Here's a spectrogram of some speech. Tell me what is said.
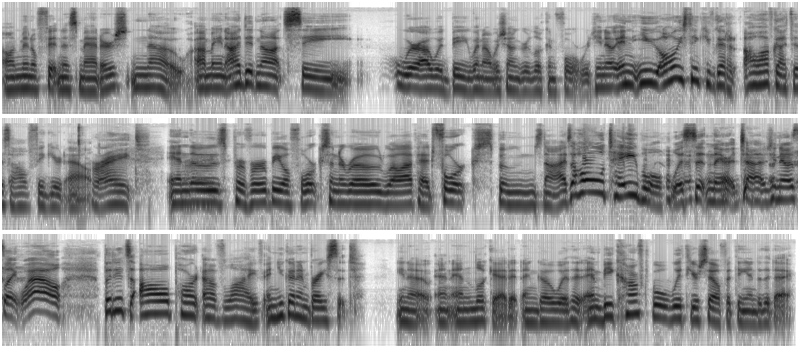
on Mental Fitness Matters? No. I mean, I did not see where I would be when I was younger looking forward, you know, and you always think you've got it, oh, I've got this all figured out. Right. And right. those proverbial forks in the road, well, I've had forks, spoons, knives, a whole table was sitting there at times, you know, it's like, wow, but it's all part of life and you got to embrace it, you know, and, and look at it and go with it and be comfortable with yourself at the end of the day.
